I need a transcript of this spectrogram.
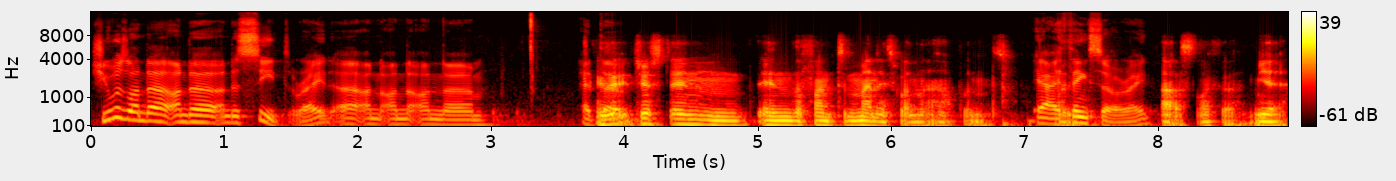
she was on the on the on the seat, right? Uh, on on on. Um, at Is the, it just in in the Phantom Menace when that happens? yeah, I think so, right? That's like a yeah.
